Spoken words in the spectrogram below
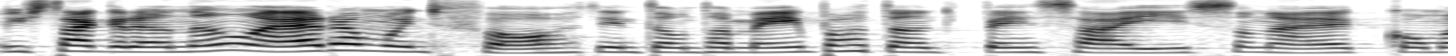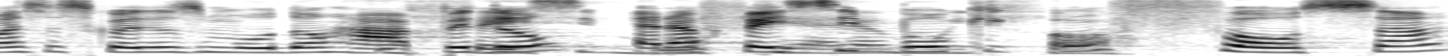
o Instagram não era muito forte, então também é importante pensar isso, né? Como essas coisas mudam rápido. Facebook era era Facebook muito com forte. força.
